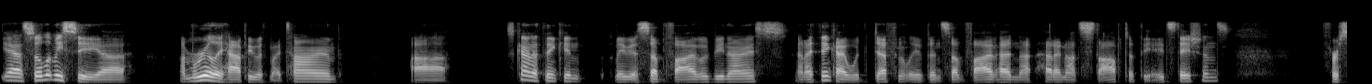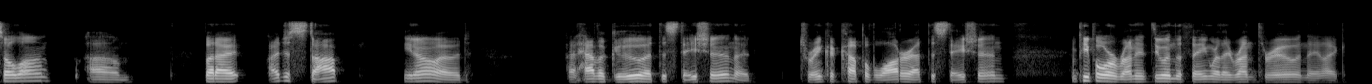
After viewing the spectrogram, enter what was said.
yeah, so let me see. Uh, I'm really happy with my time. Uh, I was kind of thinking maybe a sub five would be nice, and I think I would definitely have been sub five had not had I not stopped at the aid stations for so long. Um, but I I just stop. You know, I would I'd have a goo at the station. I'd drink a cup of water at the station, and people were running doing the thing where they run through and they like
